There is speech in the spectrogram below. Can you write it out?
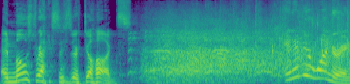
and most Rexes are dogs. and if you're wondering,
